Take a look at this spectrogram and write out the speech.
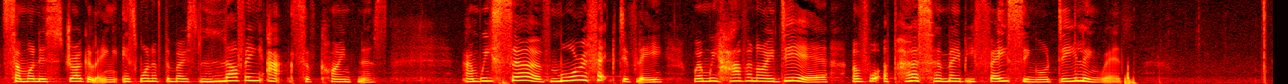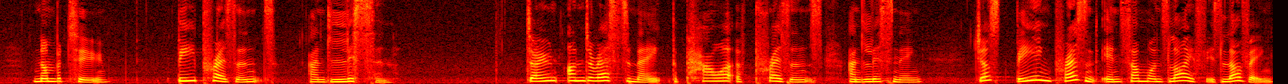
someone is struggling is one of the most loving acts of kindness. And we serve more effectively when we have an idea of what a person may be facing or dealing with. Number two, be present and listen. Don't underestimate the power of presence and listening. Just being present in someone's life is loving.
